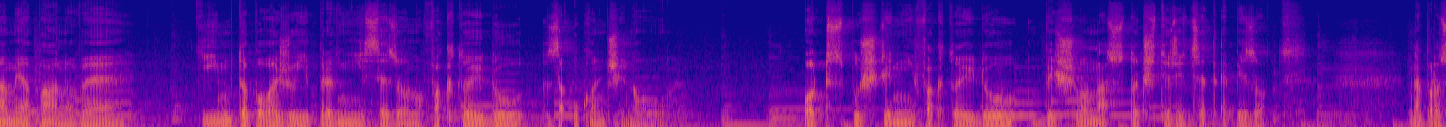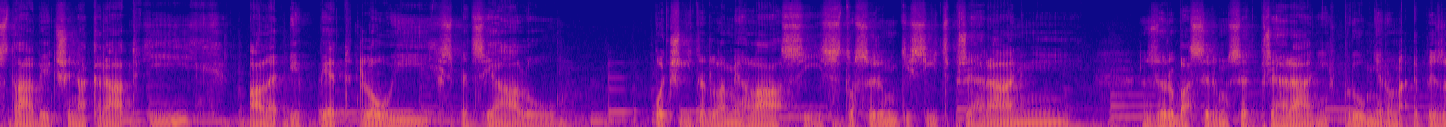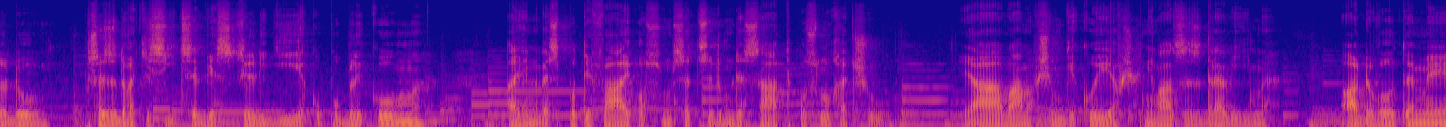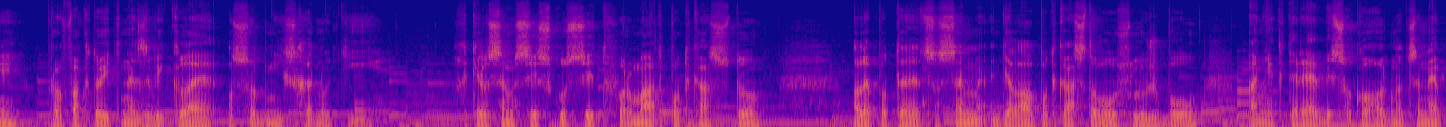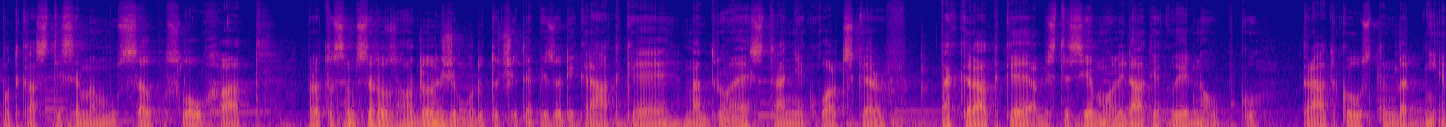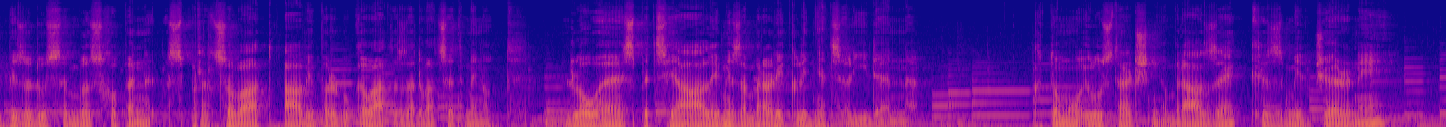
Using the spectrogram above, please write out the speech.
Dámy a pánové, tímto považuji první sezonu Faktoidu za ukončenou. Od spuštění Faktoidu vyšlo na 140 epizod. Naprostá většina krátkých, ale i pět dlouhých speciálů. Počítadla mi hlásí 107 tisíc přehrání, zhruba 700 přehrání v průměru na epizodu, přes 2200 lidí jako publikum a jen ve Spotify 870 posluchačů. Já vám všem děkuji a všechny vás zdravím. A dovolte mi pro faktoid nezvyklé osobní shrnutí. Chtěl jsem si zkusit formát podcastu, ale poté, co jsem dělal podcastovou službu, a některé vysokohodnocené podcasty jsem musel poslouchat. Proto jsem se rozhodl, že budu točit epizody krátké na druhé straně Quartz Curve, tak krátké, abyste si je mohli dát jako jednu hubku. Krátkou standardní epizodu jsem byl schopen zpracovat a vyprodukovat za 20 minut. Dlouhé speciály mi zabrali klidně celý den tomu ilustrační obrázek z Midjourney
